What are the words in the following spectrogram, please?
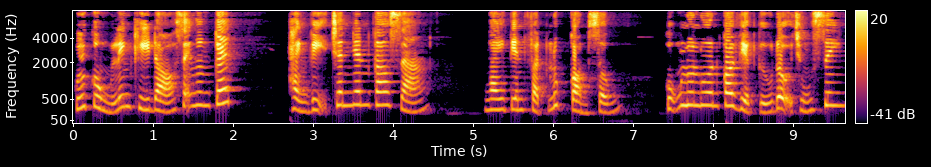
Cuối cùng linh khí đó sẽ ngưng kết, thành vị chân nhân cao sáng. Ngay tiên Phật lúc còn sống, cũng luôn luôn coi việc cứu độ chúng sinh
